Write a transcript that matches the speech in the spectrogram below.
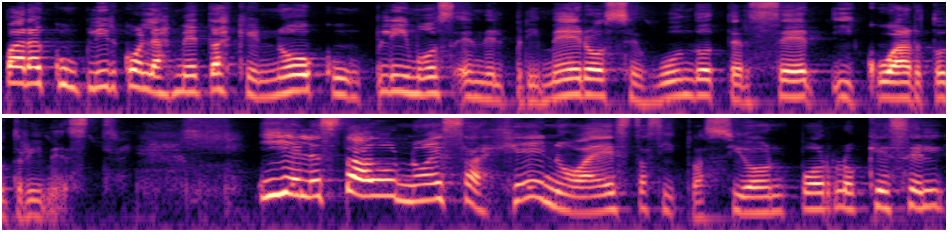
para cumplir con las metas que no cumplimos en el primero, segundo, tercer y cuarto trimestre. Y el Estado no es ajeno a esta situación, por lo que es el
